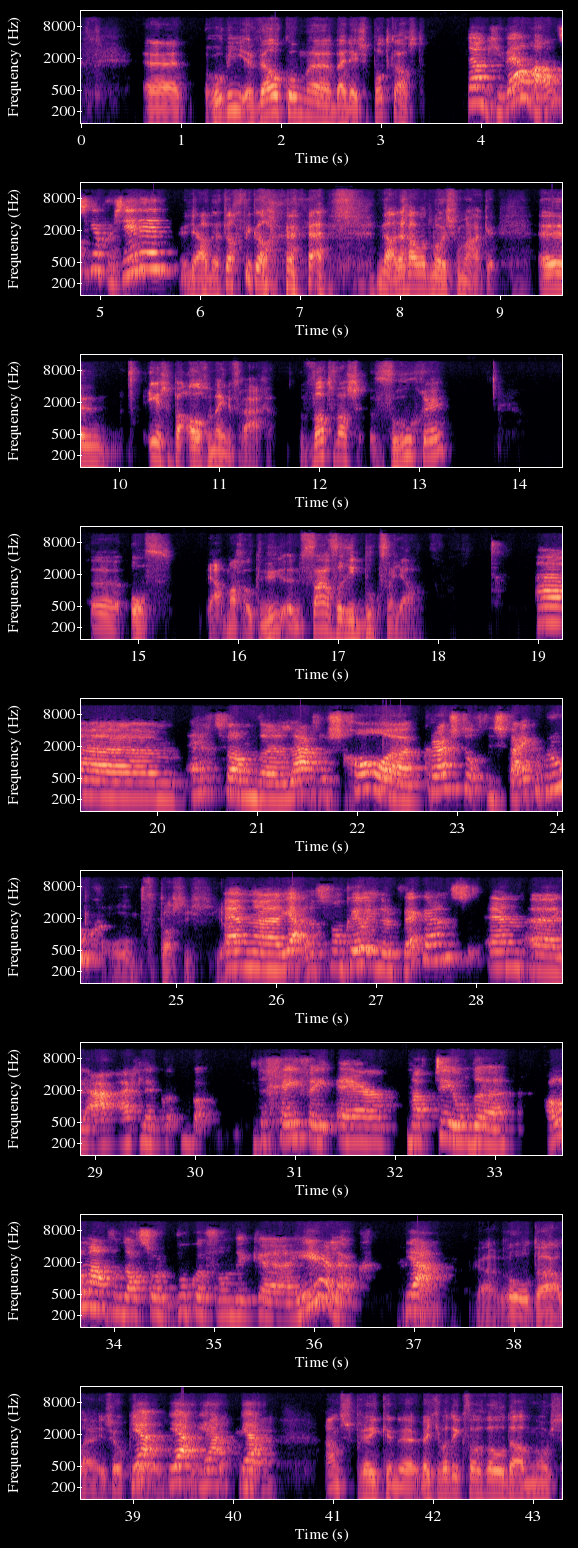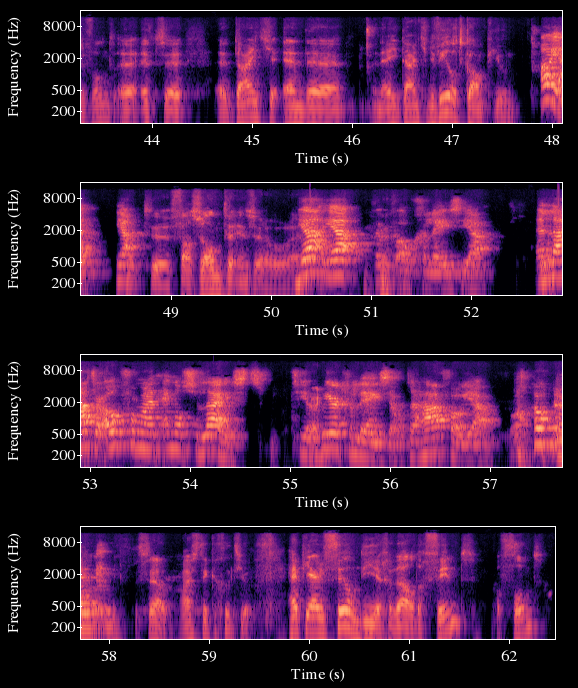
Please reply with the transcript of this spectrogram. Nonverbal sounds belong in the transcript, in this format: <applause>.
Ruby, welkom bij deze podcast. Dankjewel Hans, ik heb er zin in. Ja, dat dacht ik al. <laughs> nou, daar gaan we wat moois van maken. Ehm, eerst een paar algemene vragen. Wat was vroeger, uh, of ja, mag ook nu, een favoriet boek van jou? Um, echt van de lagere school, uh, Kruistocht in Spijkerbroek. Oh, fantastisch. Ja. En uh, ja, dat vond ik heel indrukwekkend. En ja, eigenlijk de GVR, Mathilde, allemaal van dat soort boeken vond ik heerlijk. Ja. Ja, ja Roald Dahl hè, is ook... Ja, ja, ja, ja aansprekende. Weet je wat ik van Roda het mooiste vond? Uh, het Daantje en de. Nee, Daantje de wereldkampioen. Oh ja, ja. Met fazanten en zo. Ja, ja, dat heb ik ook gelezen, ja. En later ook voor mijn Engelse lijst. Die heb ik weer gelezen op de HAVO, ja. <laughs> Oh, leuk. <laughs> Zo, hartstikke goed joh. Heb jij een film die je geweldig vindt of vond?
